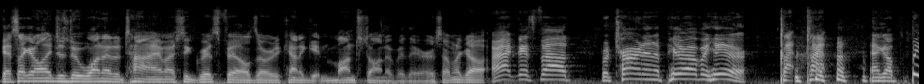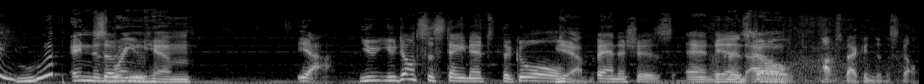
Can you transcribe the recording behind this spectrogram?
guess I can only just do one at a time. I see Grisfeld's already kind of getting munched on over there, so I'm gonna go. All right, Grisfeld, return and appear over here. Clap, clap, and I go bing, whoop, and just So bring you- him. Yeah. You you don't sustain it. The ghoul Yeah. vanishes and, And Grisfell pops back into the skull.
